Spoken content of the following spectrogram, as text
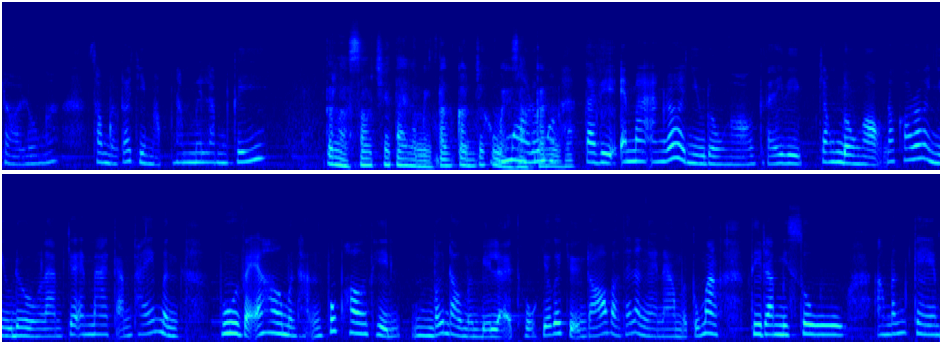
trời luôn á. Xong đợt đó chị mập 55 kg tức là sau chia tay là mình tăng cân chứ không phải giảm đúng cân rồi. đúng không? Tại vì Emma ăn rất là nhiều đồ ngọt tại vì trong đồ ngọt nó có rất là nhiều đường làm cho Emma cảm thấy mình vui vẻ hơn mình hạnh phúc hơn thì bắt đầu mình bị lệ thuộc vô cái chuyện đó. Và thế là ngày nào mình cũng ăn tiramisu ăn bánh kem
